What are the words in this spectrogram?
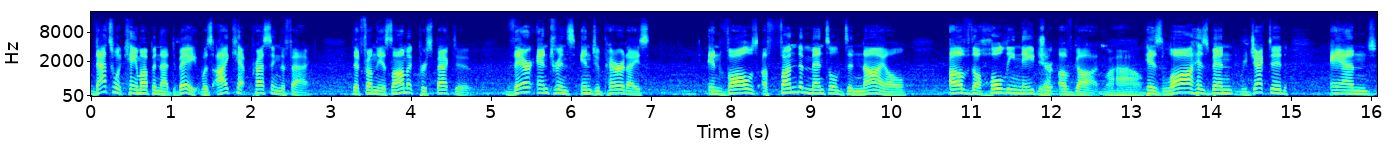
That's what came up in that debate was I kept pressing the fact that from the Islamic perspective, their entrance into paradise involves a fundamental denial of the holy nature Yeah. of God. Wow. His law has been rejected, and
